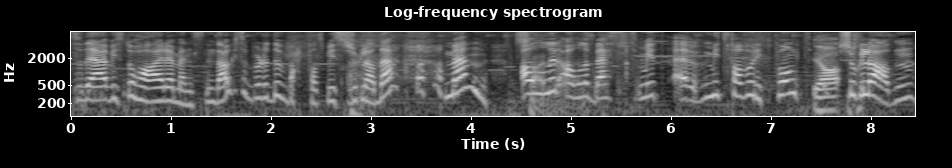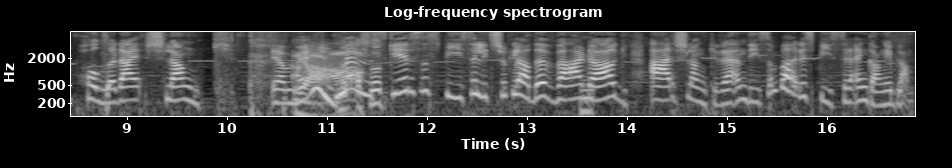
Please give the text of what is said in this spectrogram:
Så det er, hvis du har mensen i dag, så burde du i hvert fall spise sjokolade. Men aller, aller best, mitt, eh, mitt favorittpunkt, Ja. sjokoladen holder deg slank. Ja vel. Ja, altså- Mennesker som spiser litt sjokolade hver dag, er slankere enn de som bare spiser det en gang iblant.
